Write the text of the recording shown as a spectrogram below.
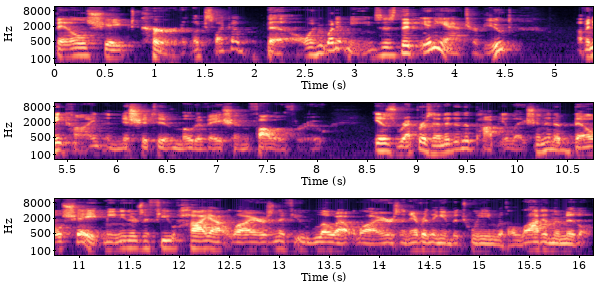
bell-shaped curve, it looks like a bell. And what it means is that any attribute of any kind, initiative, motivation, follow through, is represented in the population in a bell shape, meaning there's a few high outliers and a few low outliers and everything in between with a lot in the middle.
